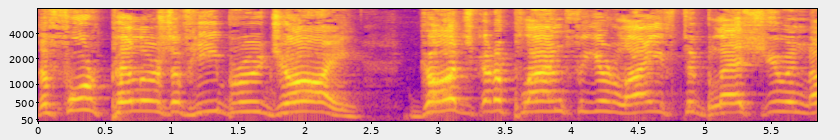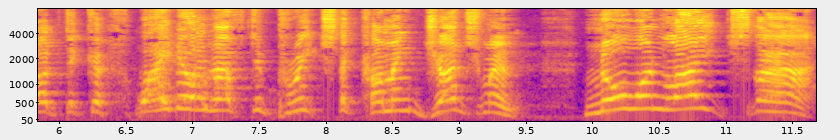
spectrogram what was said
The four pillars of Hebrew joy. God's got a plan for your life to bless you and not to... Why do I have to preach the coming judgment? No one likes that.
